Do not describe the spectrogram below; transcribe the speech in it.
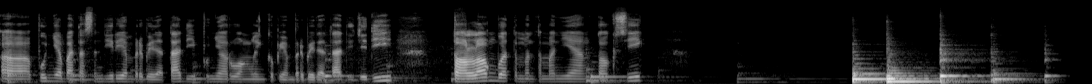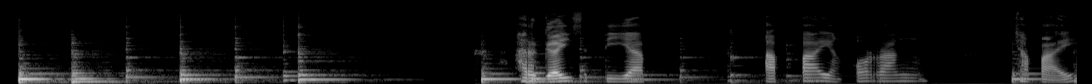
uh, punya batas sendiri yang berbeda tadi, punya ruang lingkup yang berbeda tadi. Jadi tolong buat teman-teman yang toksik hargai setiap apa yang orang capai,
